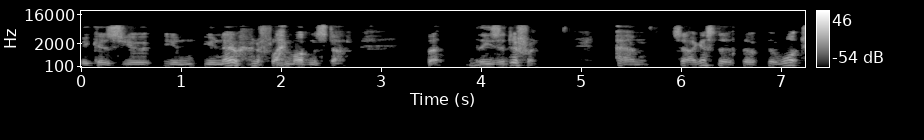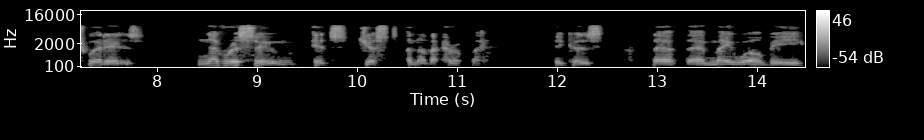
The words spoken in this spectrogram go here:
because you you you know how to fly modern stuff, but these are different. Um, so I guess the, the, the watchword is never assume it's just another aeroplane because there there may well be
